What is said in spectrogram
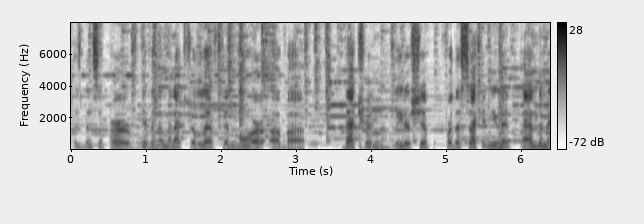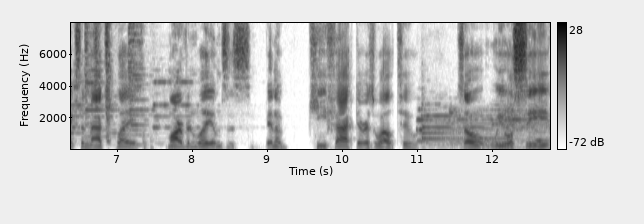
has been superb, giving them an extra lift and more of a veteran leadership for the second unit and the mix and match play. Marvin Williams has been a key factor as well too. So we will see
